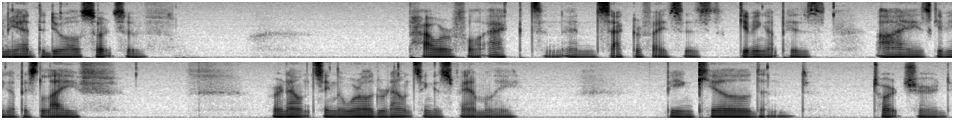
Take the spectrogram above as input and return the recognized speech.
And he had to do all sorts of powerful acts and, and sacrifices, giving up his eyes, giving up his life, renouncing the world, renouncing his family, being killed and tortured.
